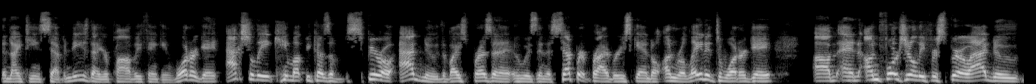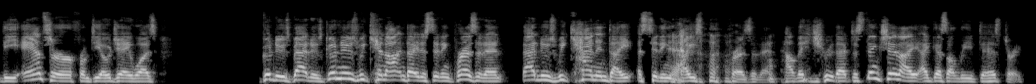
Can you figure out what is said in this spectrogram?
the 1970s. Now you're probably thinking Watergate. Actually, it came up because of Spiro Agnew, the vice president who was in a separate bribery scandal unrelated to Watergate. Um, and unfortunately for Spiro Agnew, the answer from DOJ was good news, bad news. Good news, we cannot indict a sitting president. Bad news, we can indict a sitting Yeah. vice president. How they drew that distinction, I, I guess I'll leave to history.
